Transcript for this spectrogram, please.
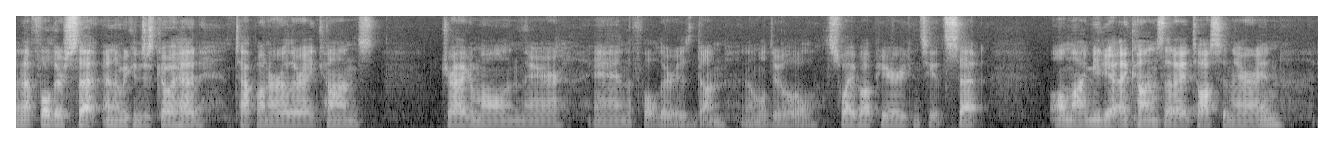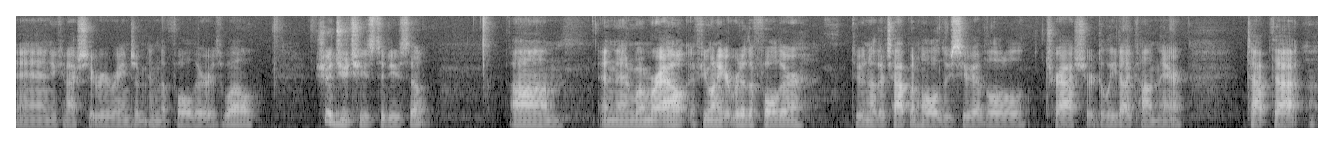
And that folder's set and then we can just go ahead tap on our other icons drag them all in there and the folder is done. And then we'll do a little swipe up here. You can see it's set all my media icons that I had tossed in there are in and you can actually rearrange them in the folder as well should you choose to do so. Um, and then when we're out, if you want to get rid of the folder, do another tap and hold. We see we have the little trash or delete icon there. Tap that.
